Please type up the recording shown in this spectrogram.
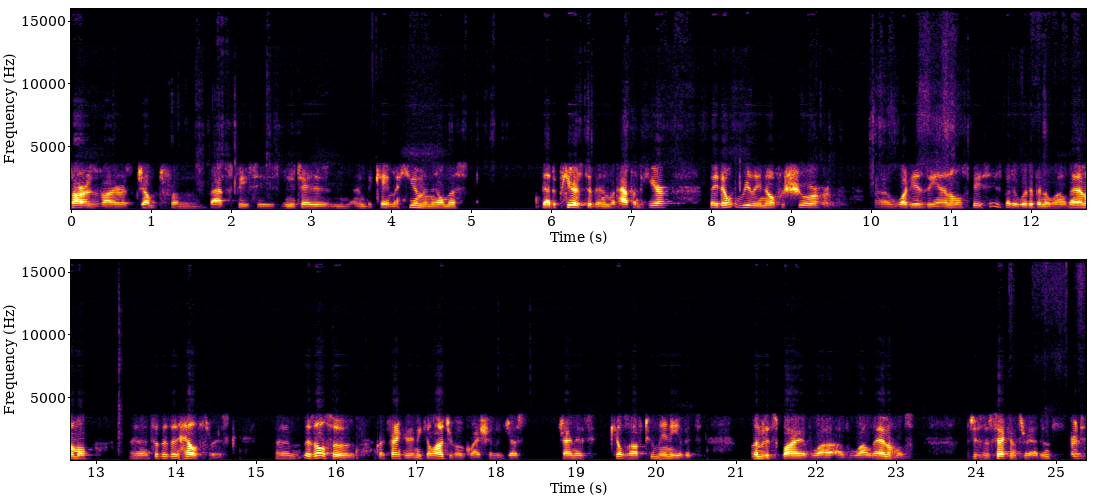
SARS virus jumped from that species, mutated, and, and became a human illness. That appears to have been what happened here. They don't really know for sure uh, what is the animal species, but it would have been a wild animal. Uh, so there's a health risk. Um, there's also, quite frankly, an ecological question of just China kills off too many of its limited supply of, wi- of wild animals, which is a second threat. And third,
